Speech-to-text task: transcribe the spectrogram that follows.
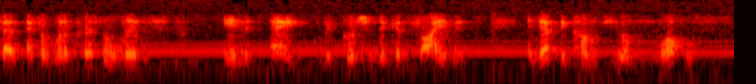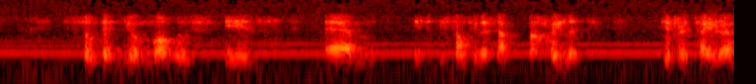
So if, when a person lives in a mikushnik environment, and that becomes your mohus, so then your mohus is, um, is, is something that's not koilet divrei.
